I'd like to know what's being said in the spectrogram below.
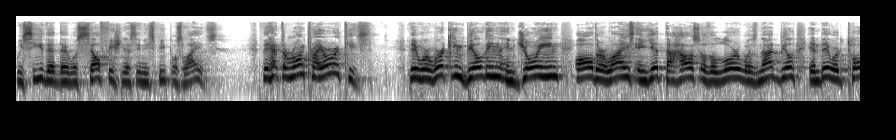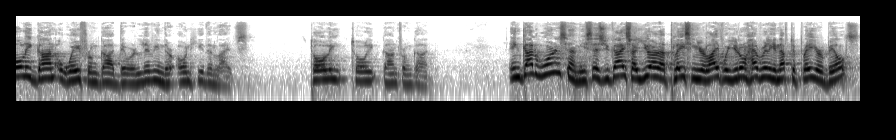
we see that there was selfishness in these people's lives. They had the wrong priorities. They were working, building, enjoying all their lives, and yet the house of the Lord was not built, and they were totally gone away from God. They were living their own heathen lives. Totally, totally gone from God. And God warns them. He says, You guys, are you at a place in your life where you don't have really enough to pay your bills?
